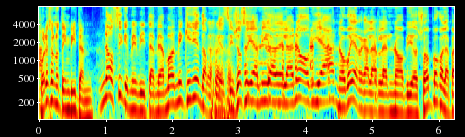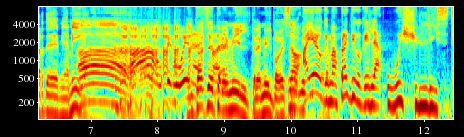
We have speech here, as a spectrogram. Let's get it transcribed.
por eso no te invitan. No, sí que me invita, mi amor, 1500, porque si yo soy amiga de la novia, no voy a regalarle al novio, yo pongo la parte de mi amiga. Ah, Ah, es buena Entonces esa, ¿eh? 3 mil, 3 mil, porque No, 6.000 hay algo que es más práctico que es la wish list,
